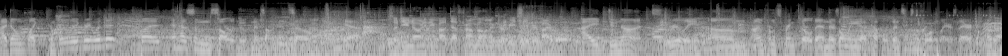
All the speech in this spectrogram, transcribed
I don't like completely agree with it, but it has some solid movements on it. So, yeah, So do you know anything about Deaf Trombone or Kirby Savior Hyrule? I do not really. Um, I'm from Springfield, and there's only a couple of N64 players there. Okay.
